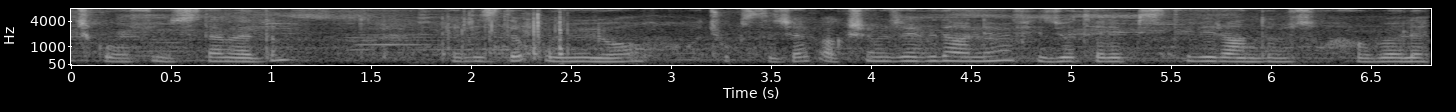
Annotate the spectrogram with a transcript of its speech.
açık olsun istemedim. Eliz de uyuyor. Çok sıcak. Akşam üzeri bir de annemin fizyoterapisti bir randevusu var. Böyle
